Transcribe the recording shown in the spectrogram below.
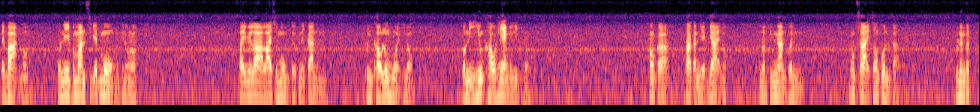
แต่บ้านเนาะวันนี้ประมาณสิบเอ็ดโมงนะพี่น้องเนาะใช้เวลาหลายชั่วโมงเติบในการขึ้นเขาลงห่วยพี่น้องตอนนี้หิวเขาแห้งอีหลีพี่น้องเขาก็พากันแยกย้ายเนาะสำหรับทีมงานเพิ่นน้องชายสองคนกะ ผู้หนึ่งก็ไป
